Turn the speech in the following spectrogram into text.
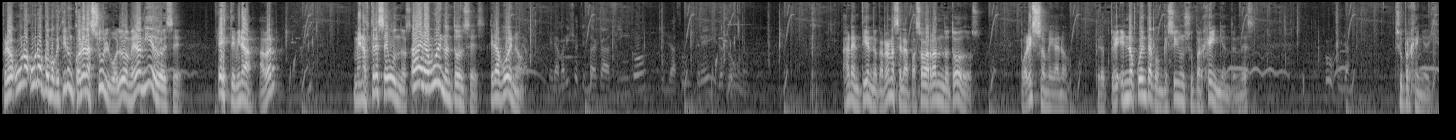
Pero uno, uno como que tiene un color azul, boludo. Me da miedo ese. Este, mirá, a ver. Menos 3 segundos. Ah, era bueno entonces. Era bueno. El amarillo te saca 5, el azul 3 y el otro 1. Ahora entiendo, Carrona se la pasó agarrando todos. Por eso me ganó. Pero él no cuenta con que soy un super genio, ¿entendés? Super genio, dije.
